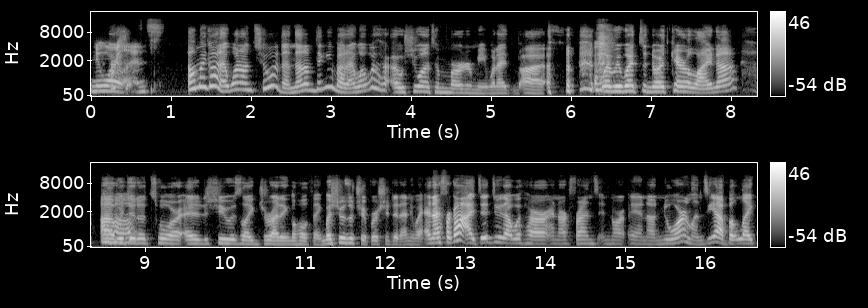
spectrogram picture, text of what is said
New Orleans. Actually, oh my god, I went on two of them. Now I'm thinking about it. I went with her. Oh, she wanted to murder me when I uh when we went to North Carolina. Uh, uh-huh. We did a tour and she was like dreading the whole thing, but she was a trooper. She did anyway. And I forgot I did do that with her and our friends in Nor- in uh, New Orleans. Yeah, but like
